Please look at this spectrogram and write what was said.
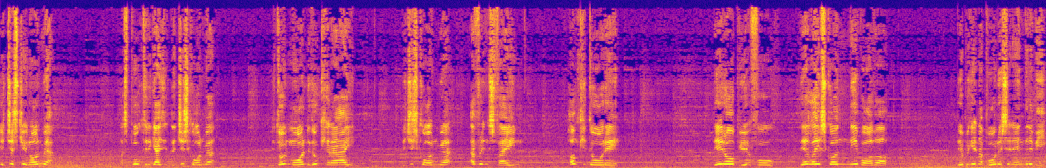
you're just getting on with it. I spoke to the guys, they just got on with it. They don't moan, they don't cry, they just got on with it. Everything's fine, hunky dory. They're all beautiful, their life's gone, no bother. They'll be getting a bonus at the end of the week.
